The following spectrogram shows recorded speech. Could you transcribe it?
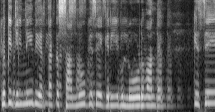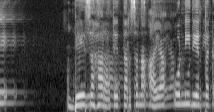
ਕਿਉਂਕਿ ਜਿੰਨੀ ਦੇਰ ਤੱਕ ਸਾਨੂੰ ਕਿਸੇ ਗਰੀਬ, ਲੋੜਵੰਦ, ਕਿਸੇ ਬੇਸਹਾਰਾ ਤੇ ਤਰਸ ਨਾ ਆਇਆ। ਓਨੀ ਦੇਰ ਤੱਕ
